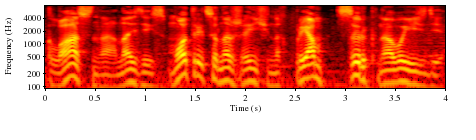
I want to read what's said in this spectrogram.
классно, она здесь смотрится на женщинах, прям цирк на выезде.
